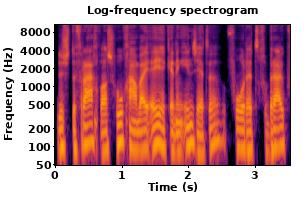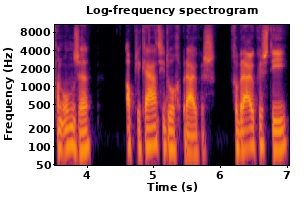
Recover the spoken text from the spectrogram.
Dus de vraag was, hoe gaan wij e-herkenning inzetten voor het gebruik van onze applicatie door gebruikers? Gebruikers die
